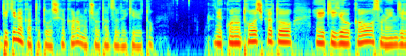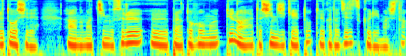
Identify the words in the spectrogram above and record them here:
できなかった投資家からも調達できると。で、この投資家と、え起業家をその演じる投資であのマッチングするプラットフォームっていうのは、シンジケートという形で作りました。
